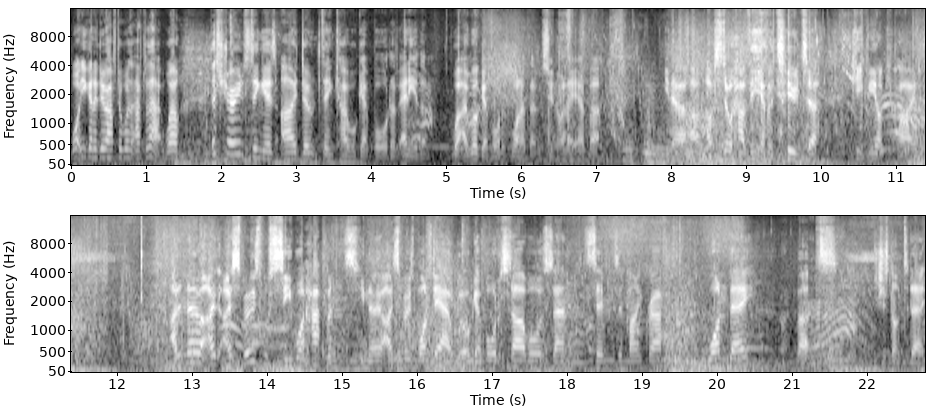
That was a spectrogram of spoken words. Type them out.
what are you going to do after, after that? Well, the strange thing is, I don't think I will get bored of any of them. Well, I will get bored of one of them sooner or later, but, you know, I'll, I'll still have the other two to keep me occupied. I don't know, I, I suppose we'll see what happens, you know, I suppose one day I will get bored of Star Wars and Sims and Minecraft. One day, but it's just not today.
